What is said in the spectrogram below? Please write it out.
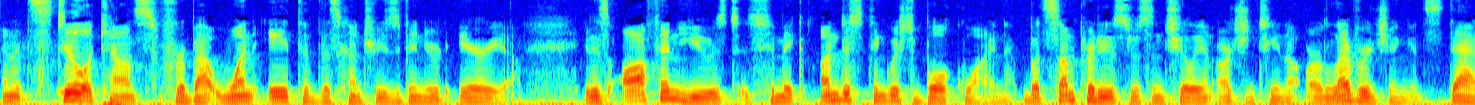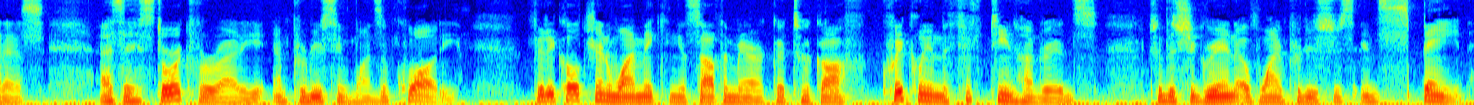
and it still accounts for about one eighth of this country's vineyard area. It is often used to make undistinguished bulk wine, but some producers in Chile and Argentina are leveraging its status as a historic variety and producing wines of quality. Viticulture and winemaking in South America took off quickly in the 1500s to the chagrin of wine producers in Spain.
